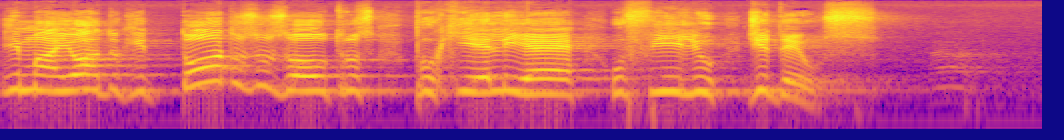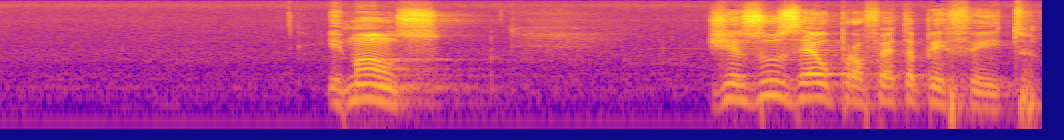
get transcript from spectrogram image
e maior do que todos os outros, porque ele é o Filho de Deus. Irmãos, Jesus é o profeta perfeito.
